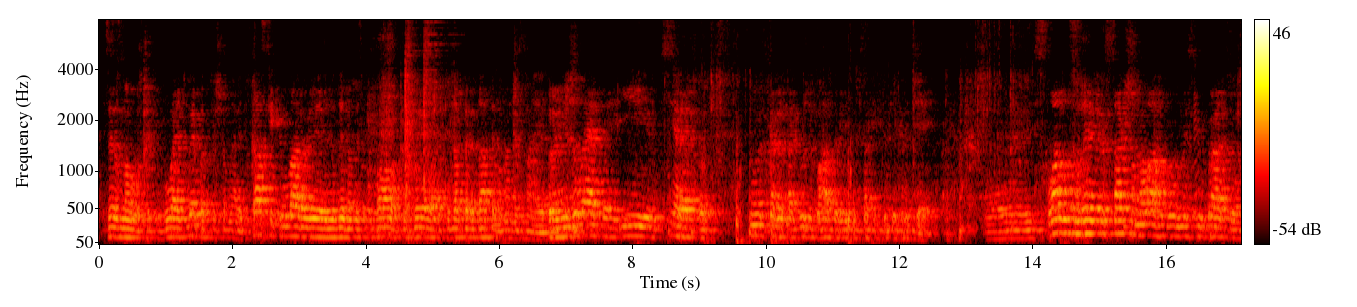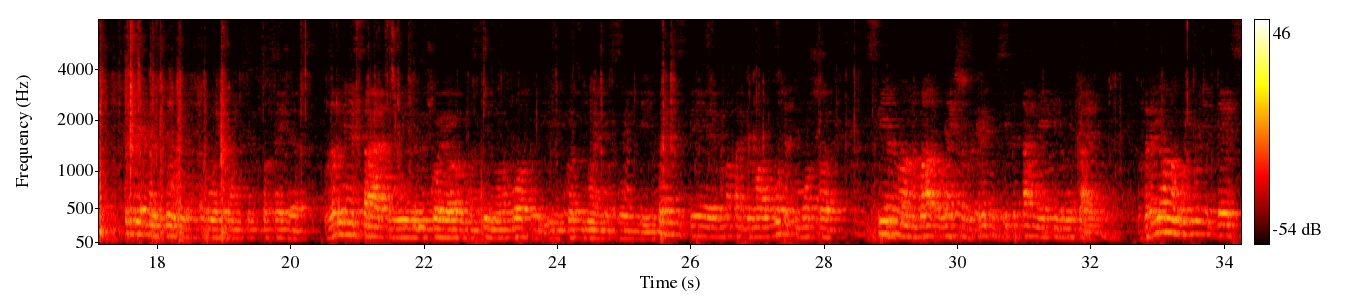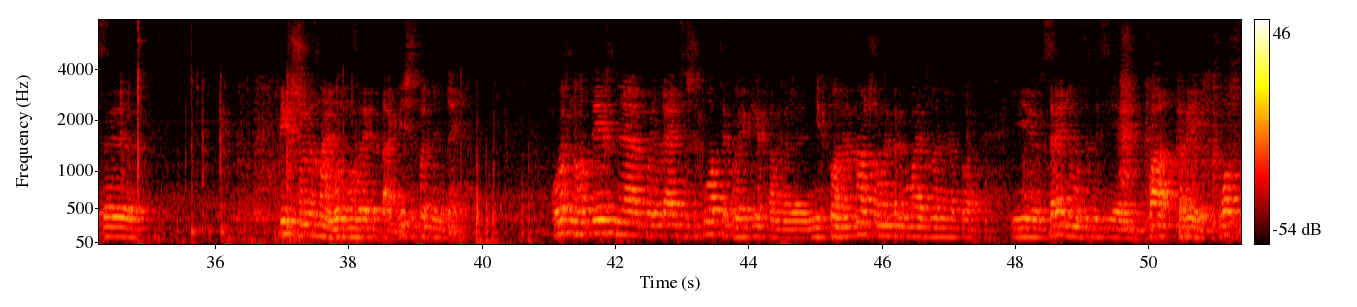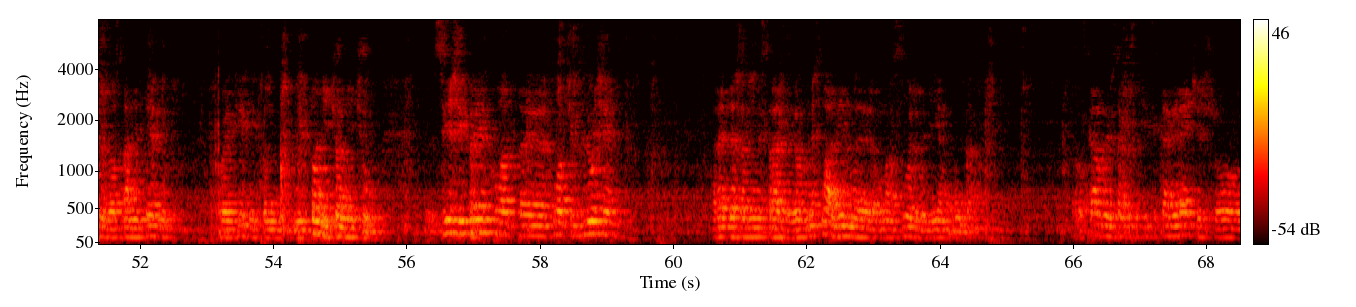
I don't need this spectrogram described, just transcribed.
Це знову ж таки бувають випадки, що навіть каски кевларові людина десь попала, купила, куди передати, вона не знає. Бронежилети і всі решта. Ну, скажімо так, дуже багато різних всяких таких речей. Е, Склалося вже так, що налагодили ми співпрацю з кредитною що було прямо всім спасибі, з адміністрацією, якою робимо спільну роботу і координуємо свої дії. В принципі, воно так би мало бути, тому що спільно набагато легше закрити всі питання, які виникають. З району воюють десь е, більше, не знаю, будемо говорити так, більше сотні людей. Кожного тижня появляються ще хлопці, про яких там е, ніхто не знав, що вони перебувають в зоні АТО. І в середньому це десь є 2-3 хлопці за останні тижні, про яких ніхто, ніхто нічого не чув. Свіжий приклад, е, хлопчик з Лючі, райдержадміністрації його знайшла, він е, у нас служить водієм Бука. Розказує всякі такі цікаві речі, що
